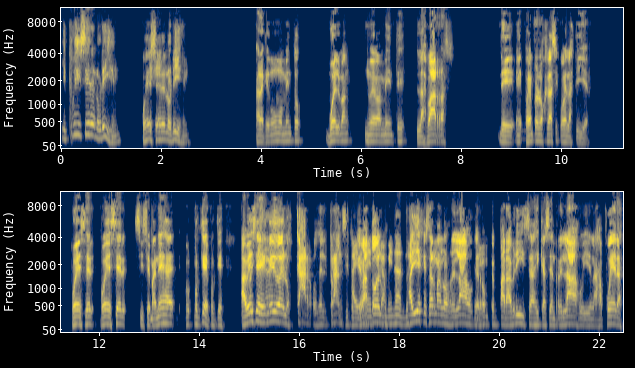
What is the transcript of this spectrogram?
y puede ser el origen, puede ser el origen, para que en un momento vuelvan nuevamente las barras de, eh, por ejemplo, en los clásicos del astillero. Puede ser, puede ser, si se maneja, ¿por, qué? Porque a veces en medio de los carros, del tránsito, Ahí que va todo el caminando. Ahí es que se arman los relajos, que Sí. rompen parabrisas y que hacen relajo y en las afueras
